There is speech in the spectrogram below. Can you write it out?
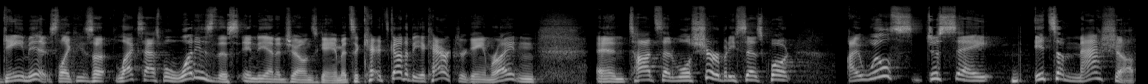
game is. Like, so Lex asked, "Well, what is this Indiana Jones game? It's a, it's got to be a character game, right?" And and Todd said, "Well, sure," but he says, "quote." I will just say it's a mashup.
